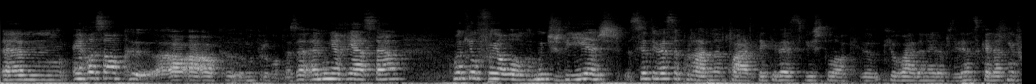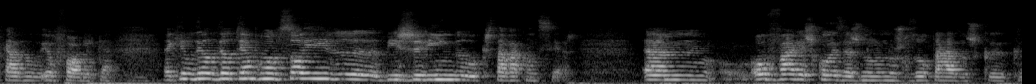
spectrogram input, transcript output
Hum, em relação ao que, ao, ao que me perguntas, a, a minha reação, como aquilo foi ao longo de muitos dias, se eu tivesse acordado na quarta e tivesse visto logo que, que o Biden era presidente, se calhar tinha ficado eufórica. Aquilo deu, deu tempo uma pessoa ir eh, digerindo o que estava a acontecer. Houve várias coisas no- nos resultados que, que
